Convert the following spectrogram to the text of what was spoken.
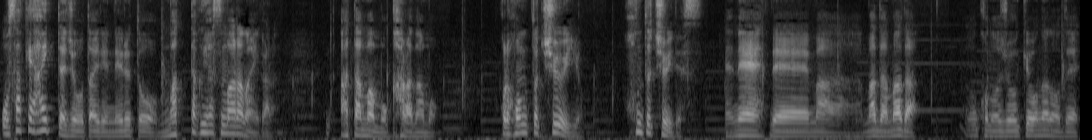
お酒入った状態で寝ると全く休まらないから。頭も体も。これほんと注意よ。ほんと注意です。ね。で、まあ、まだまだこの状況なので、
